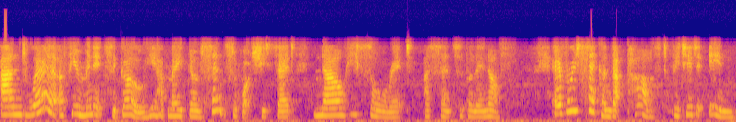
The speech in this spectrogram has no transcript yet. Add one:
And where a few minutes ago he had made no sense of what she said, now he saw it as sensible enough. Every second that passed fitted in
